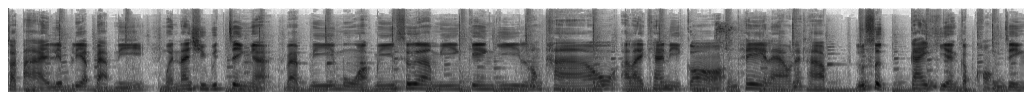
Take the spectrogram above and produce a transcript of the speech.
สไตล์เรียบๆแบบนี้ เหมือนในชีวิตจริงอะ่ะ แบบมีหมวกมีเสื้อมีเกงยีนรองเท้า อะไรแค่นี้ก็เท่แล้วนะครับ รู้สึกใกล้เคียงกับของจริง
